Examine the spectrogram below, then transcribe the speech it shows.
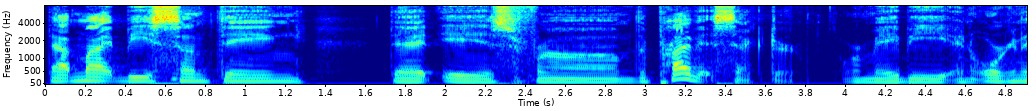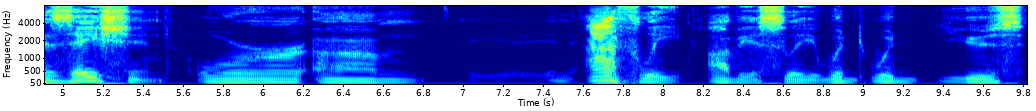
that might be something that is from the private sector or maybe an organization or um, an athlete, obviously, would, would use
